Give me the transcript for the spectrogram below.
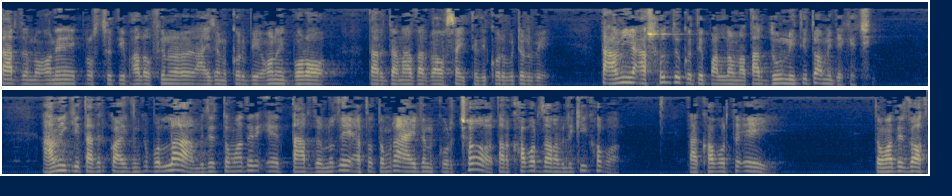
তার জন্য অনেক প্রস্তুতি, ভালো ফিনারের আয়োজন করবে, অনেক বড় তার জানাজার ব্যবস্থা ইত্যাদি করবে টরবে তা আমি আর সহ্য করতে পারলাম না, তার দুর্নীতি তো আমি দেখেছি। আমি কি তাদের কয়েকজনকে বললাম যে তোমাদের তার জন্য যে এত তোমরা আয়োজন করছ, তার খবর জানাবলে কি খবর? তার খবর তো এই, তোমাদের যত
